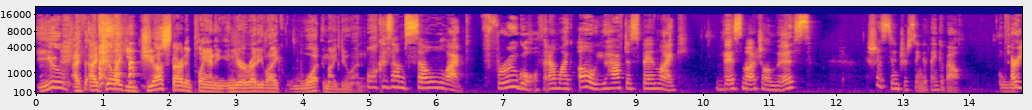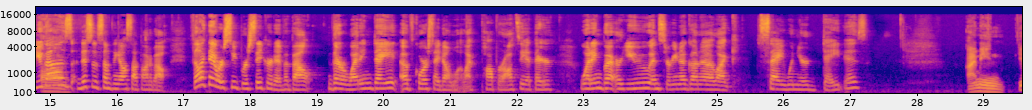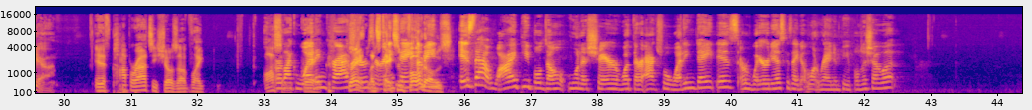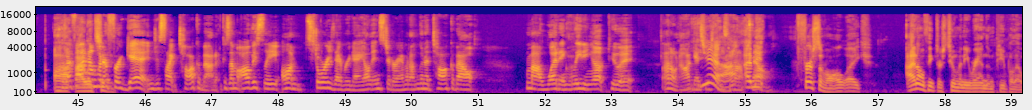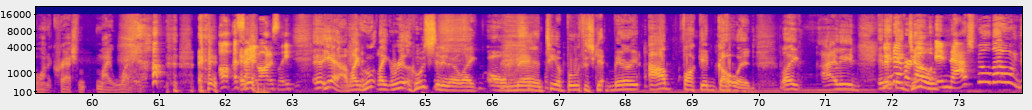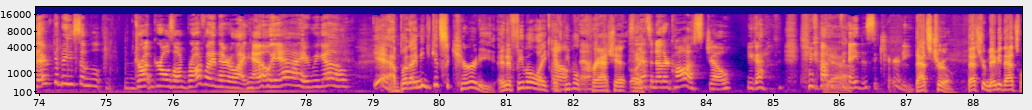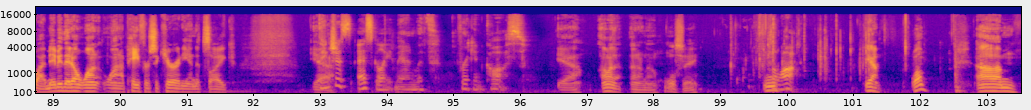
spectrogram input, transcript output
you, I, I feel like you just started planning and you're already like, what am I doing? Well, because I'm so like frugal that I'm like, oh, you have to spend like this much on this. It's just interesting to think about. Are you um, guys? this is something else I thought about. I feel like they were super secretive about their wedding date. Of course, they don't want like paparazzi at their wedding, but are you and Serena gonna like say when your date is? I mean, yeah. And if paparazzi shows up, like, awesome. or like Great. wedding crashers Great. Let's or take some anything. I mean, is that why people don't want to share what their actual wedding date is or where it is because they don't want random people to show up? Because I Uh, feel like would I'm going to forget and just like talk about it because I'm obviously on stories every day on Instagram and I'm going to talk about my wedding leading up to it. I don't know. I guess Yeah, supposed to not I mean, first of all, like, I don't think there's too many random people that want to crash my wedding. Oh, same, it- honestly. Uh, yeah, like who, like who's sitting there like, oh man, Tia Booth is getting married. I'm fucking going. Like, I mean, and You if they never do, know. In Nashville, though, there could be some drunk girls on Broadway that are like, hell yeah, here we go. yeah, but I mean, you get security, and if people like, if Oh, people crash it, See, like, that's another cost, Joe. You got you got to Yeah. pay the security. That's true. That's true. Maybe that's why. Maybe they don't want want to pay for security, and it's like, yeah, Things just escalate, man, with freaking costs. yeah. I'm gonna. I don't know. We'll see. It's Mm. a lot. Yeah. Well, um,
